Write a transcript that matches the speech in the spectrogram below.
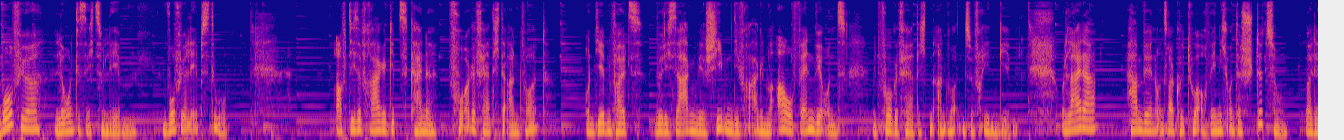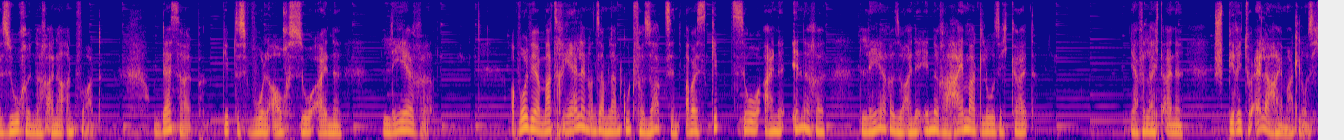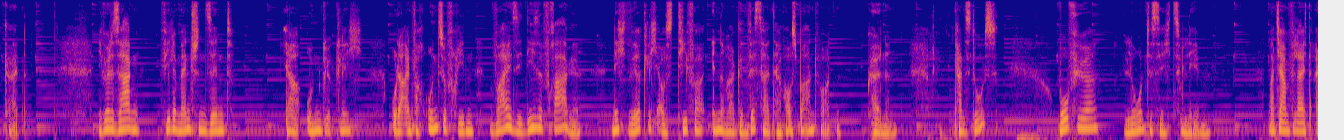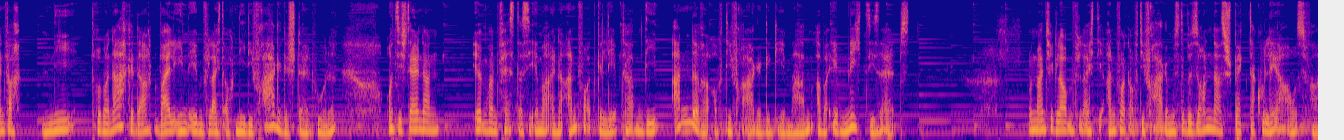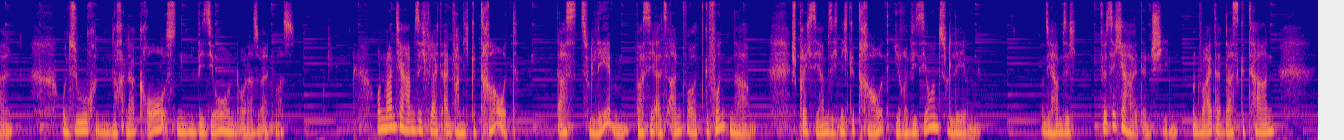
Wofür lohnt es sich zu leben? Wofür lebst du? Auf diese Frage gibt es keine vorgefertigte Antwort. Und jedenfalls würde ich sagen, wir schieben die Frage nur auf, wenn wir uns mit vorgefertigten Antworten zufrieden geben. Und leider haben wir in unserer Kultur auch wenig Unterstützung bei der Suche nach einer Antwort. Und deshalb gibt es wohl auch so eine Leere obwohl wir materiell in unserem Land gut versorgt sind, aber es gibt so eine innere Leere, so eine innere Heimatlosigkeit, ja vielleicht eine spirituelle Heimatlosigkeit. Ich würde sagen, viele Menschen sind ja unglücklich oder einfach unzufrieden, weil sie diese Frage nicht wirklich aus tiefer innerer Gewissheit heraus beantworten können. Kannst du es? Wofür lohnt es sich zu leben? Manche haben vielleicht einfach nie drüber nachgedacht, weil ihnen eben vielleicht auch nie die Frage gestellt wurde. Und sie stellen dann irgendwann fest, dass sie immer eine Antwort gelebt haben, die andere auf die Frage gegeben haben, aber eben nicht sie selbst. Und manche glauben vielleicht, die Antwort auf die Frage müsste besonders spektakulär ausfallen und suchen nach einer großen Vision oder so etwas. Und manche haben sich vielleicht einfach nicht getraut, das zu leben, was sie als Antwort gefunden haben. Sprich, sie haben sich nicht getraut, ihre Vision zu leben. Und sie haben sich für Sicherheit entschieden und weiter das getan,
